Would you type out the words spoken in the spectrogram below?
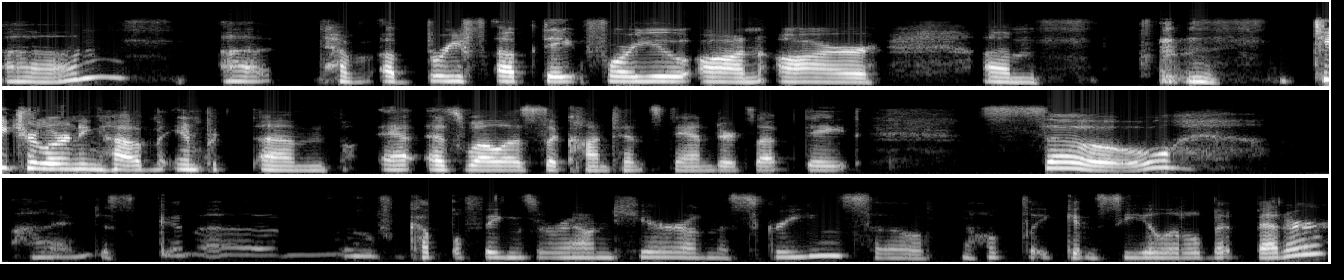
Um, uh, have a brief update for you on our um, Teacher Learning Hub in, um, as well as the content standards update. So I'm just gonna move a couple things around here on the screen so hopefully you can see a little bit better.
